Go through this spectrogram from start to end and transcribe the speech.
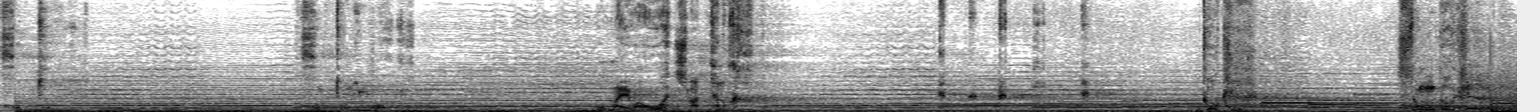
本当に本当にもうお前は終わっちまったのか。悟空。孫悟空。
